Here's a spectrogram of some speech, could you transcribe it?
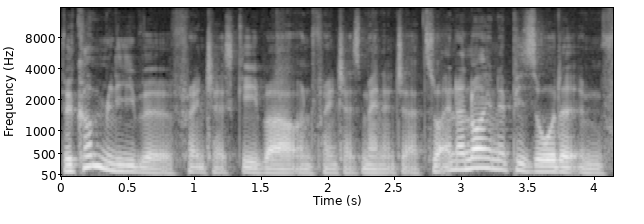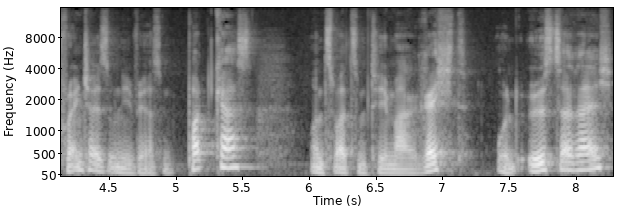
Willkommen, liebe Franchisegeber und Franchise Manager, zu einer neuen Episode im Franchise Universum Podcast und zwar zum Thema Recht und Österreich.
